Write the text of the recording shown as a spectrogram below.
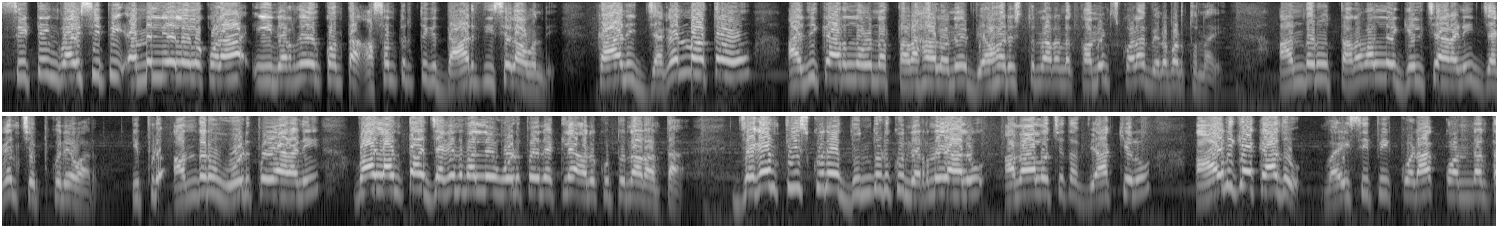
సిట్టింగ్ వైసీపీ ఎమ్మెల్యేలలో కూడా ఈ నిర్ణయం కొంత అసంతృప్తికి దారి తీసేలా ఉంది. కానీ జగన్ మాత్రం అధికారంలో ఉన్న తరహాలోనే వ్యవహరిస్తున్నారన్న కామెంట్స్ కూడా వినబడుతున్నాయి. అందరూ తన వల్లే గెలిచారని జగన్ చెప్పుకునేవారు. ఇప్పుడు అందరూ ఓడిపోయారని వాళ్ళంతా జగన్ వల్లే ఓడిపోయినట్లే అనుకుంటున్నారంతా జగన్ తీసుకునే దుందుడుకు నిర్ణయాలు అనాలోచిత వ్యాఖ్యలు ఆయనకే కాదు వైసీపీకి కూడా కొండంత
